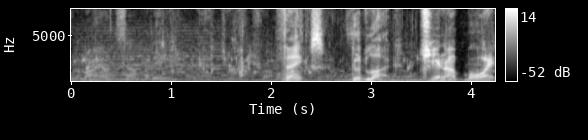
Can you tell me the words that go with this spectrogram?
Rely on somebody and you're in trouble. Thanks. Good luck. Chin up, boy.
